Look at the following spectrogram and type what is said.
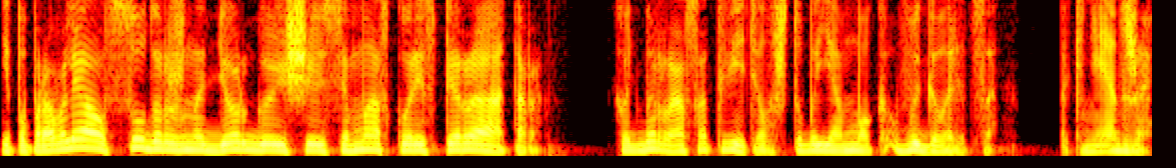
и поправлял судорожно дергающуюся маску респиратор — Хоть бы раз ответил, чтобы я мог выговориться. Так нет же.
